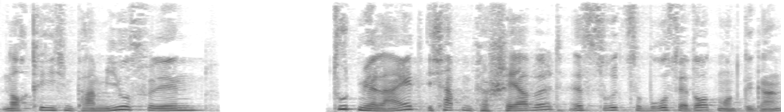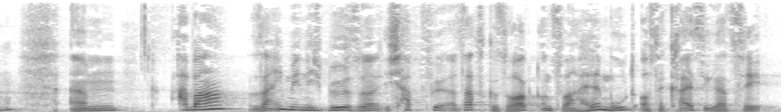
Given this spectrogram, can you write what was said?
noch kriege ich ein paar Mios für den. Tut mir leid, ich habe ihn verscherbelt, er ist zurück zu Borussia Dortmund gegangen. Ähm, aber sei mir nicht böse, ich habe für Ersatz gesorgt und zwar Helmut aus der Kreisliga C.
